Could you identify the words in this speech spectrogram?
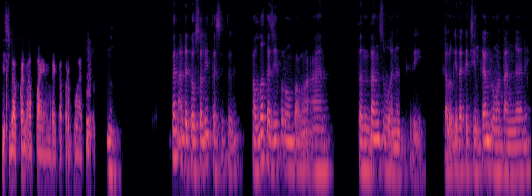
disebabkan apa yang mereka perbuat. Hmm. Kan ada kausalitas itu. Allah kasih perumpamaan tentang sebuah negeri. Kalau kita kecilkan rumah tangga nih.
